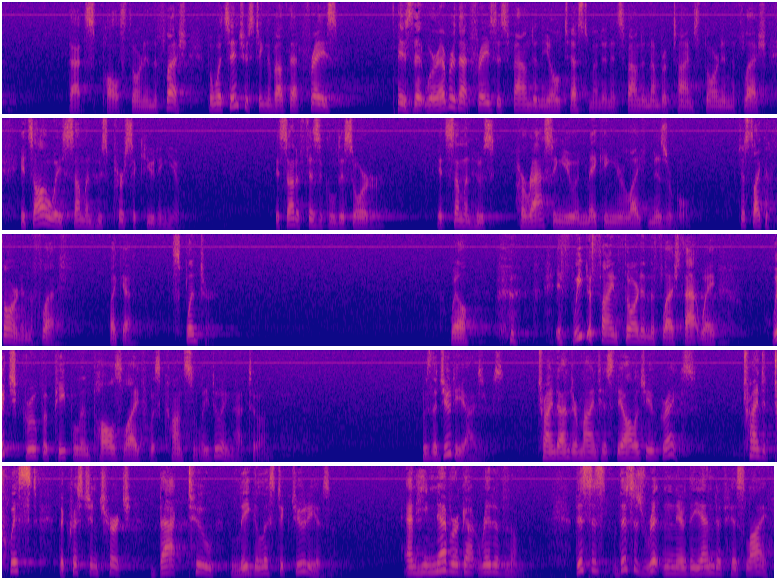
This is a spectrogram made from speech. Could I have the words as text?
that's Paul's thorn in the flesh. But what's interesting about that phrase is that wherever that phrase is found in the Old Testament, and it's found a number of times, thorn in the flesh, it's always someone who's persecuting you. It's not a physical disorder, it's someone who's harassing you and making your life miserable, just like a thorn in the flesh, like a splinter. Well, if we define thorn in the flesh that way, which group of people in Paul's life was constantly doing that to him? It was the Judaizers, trying to undermine his theology of grace, trying to twist the Christian church back to legalistic Judaism. And he never got rid of them. This is, this is written near the end of his life.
